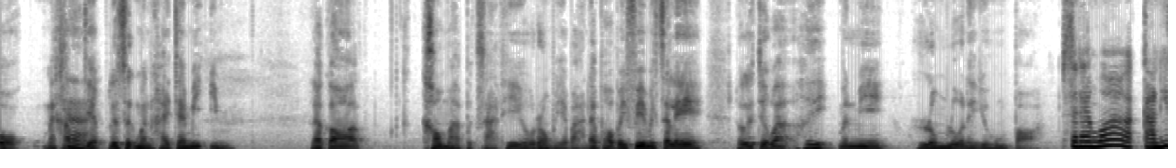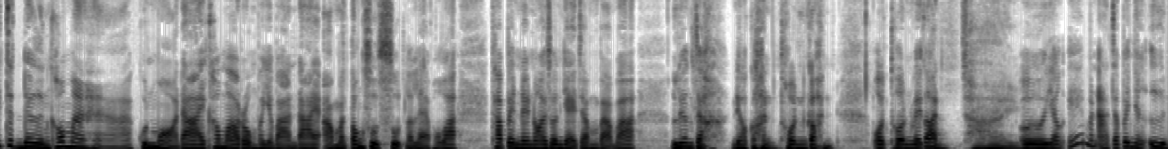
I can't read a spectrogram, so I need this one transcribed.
อกนะครับค่ะเจ็บรู้สึกเหมือนหายใจไม่อิ่ม แล้วก็ เข้ามาปรึกษาที่โรงพยาบาล แล้วพอไปฟิล์มเอ็กซเรย์เราก็เจอว่าเฮ้ยมันมีลมรั่วในเยื่อหุ้มปอดแสดงว่าการที่จะเดินเข้ามาหาคุณหมอได้เข้ามาโรงพยาบาลได้อะมันต้องสุดๆแล้วแหละเพราะว่าถ้าเป็นน้อยๆส่วนใหญ่จะแบบว่า เรื่องจะเดี๋ยวก่อนทนก่อน อดทนไว้ก่อน ใช่เอออย่างเอ๊ะมันอาจจะเป็นอย่างอื่น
